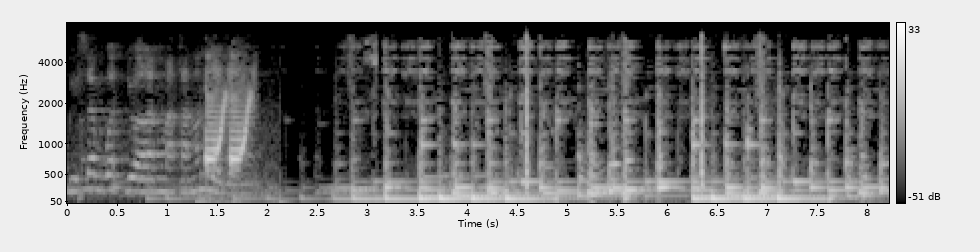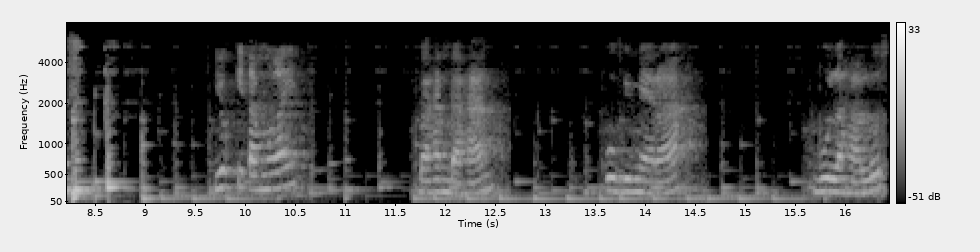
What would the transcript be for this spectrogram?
Bisa buat jualan makanan jajanan. Bahan-bahan ubi merah, gula halus,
